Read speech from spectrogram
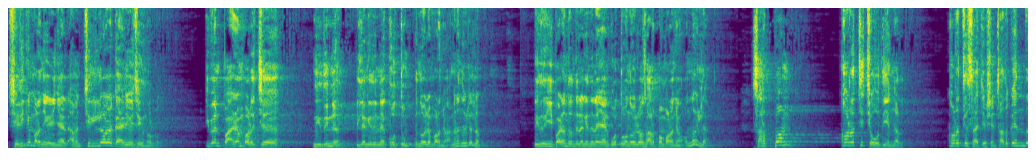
ശരിക്കും പറഞ്ഞു കഴിഞ്ഞാൽ അവൻ ചില്ലറ കാര്യമേ ചെയ്യുന്നുള്ളൂ. ഇവൻ പഴം പറിച്ച് നിതിന് ഇല്ലെങ്കിൽ നിന്നെ കൊത്തും എന്ന് വല്ലതും പറഞ്ഞു. അങ്ങനെയൊന്നുമില്ലല്ലോ ഇത് ഈ പഴം തിന്നില്ലെങ്കിൽ നിന്നെ ഞാൻ കൊത്തുമെന്നുമില്ലോ സർപ്പം പറഞ്ഞോ? ഒന്നുമില്ല. സർപ്പം കുറച്ച് ചോദ്യങ്ങൾ കുറച്ച് സജഷൻസ് അതൊക്കെ എന്ത്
